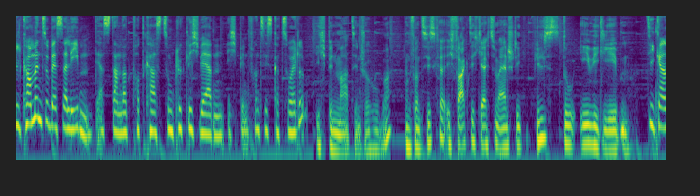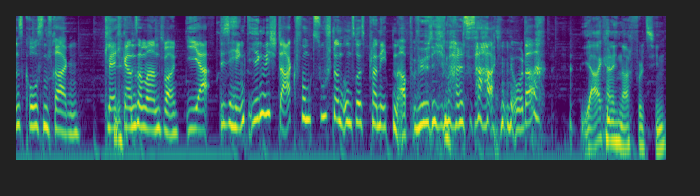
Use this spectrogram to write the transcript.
Willkommen zu Besser Leben, der Standard-Podcast zum Glücklichwerden. Ich bin Franziska Zeudel. Ich bin Martin Schauhuber. Und Franziska, ich frage dich gleich zum Einstieg, willst du ewig leben? Die ganz großen Fragen. Gleich ganz am Anfang. Ja, das hängt irgendwie stark vom Zustand unseres Planeten ab, würde ich mal sagen, oder? Ja, kann ich nachvollziehen.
